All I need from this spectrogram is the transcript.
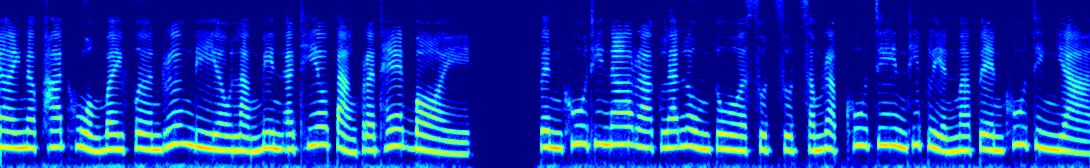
นายนภัสห่วงใบเฟิร์นเรื่องเดียวหลังบินอาเที่ยวต่างประเทศบ่อย เป็นคู่ที่น่ารักและลงตัวสุดๆสำหรับคู่จิ้นที่เปลี่ยนมาเป็นคู่จริงอย่าง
